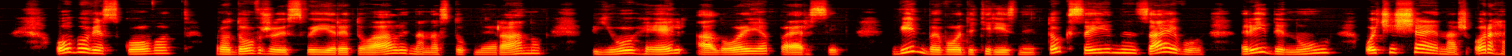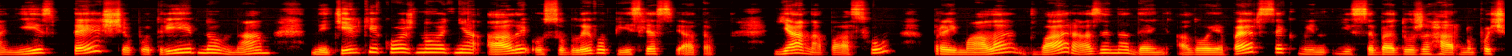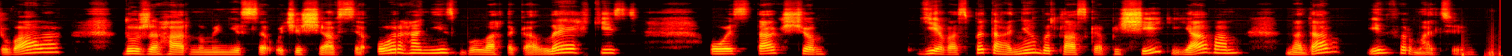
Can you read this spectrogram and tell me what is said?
Обов'язково продовжую свої ритуали на наступний ранок, п'ю гель алоє персик. Він виводить різні токсини, зайву рідину, очищає наш організм, те, що потрібно нам не тільки кожного дня, але й особливо після свята. Я на Пасху приймала два рази на день алоє персик, мені себе дуже гарно почувала. Дуже гарно мені все очищався організм, була така легкість. Ось так що є вас питання, будь ласка, пишіть, я вам надав інформацію.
